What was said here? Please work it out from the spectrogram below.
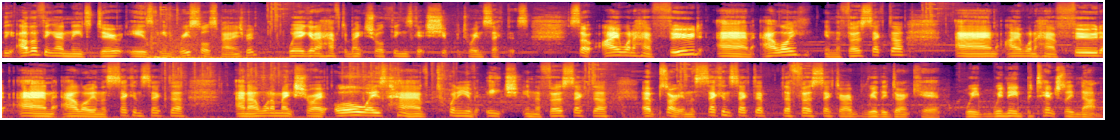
the other thing I need to do is in resource management, we're going to have to make sure things get shipped between sectors. So I want to have food and alloy in the first sector, and I want to have food and alloy in the second sector, and I want to make sure I always have 20 of each in the first sector. Uh, sorry, in the second sector. The first sector, I really don't care. We, we need potentially none.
